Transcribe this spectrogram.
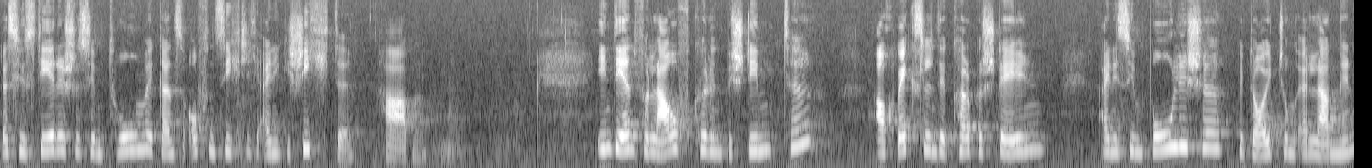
dass hysterische Symptome ganz offensichtlich eine Geschichte haben. In deren Verlauf können bestimmte, auch wechselnde Körperstellen eine symbolische Bedeutung erlangen,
